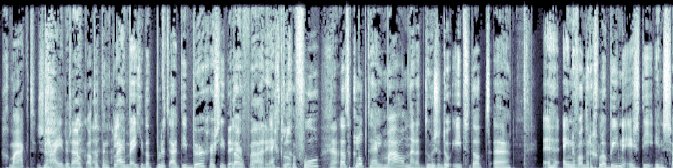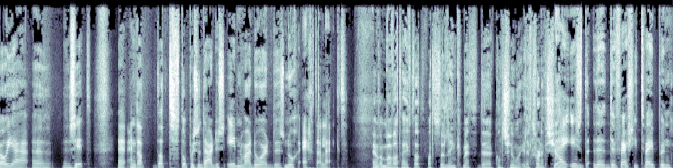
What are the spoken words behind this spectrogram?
gemaakt. Dus waar je dus ook altijd een klein beetje dat bloed uit die burger ziet De lopen. Dat echte klopt. gevoel. Ja. Dat klopt helemaal. Nou, dat doen ze door iets dat. eh, een of andere globine is die in soja eh, zit. Eh, en dat, dat stoppen ze daar dus in, waardoor het dus nog echter lijkt. En, maar wat, heeft dat, wat is de link met de Consumer Electronics Show? Hij is de, de, de versie 2.0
